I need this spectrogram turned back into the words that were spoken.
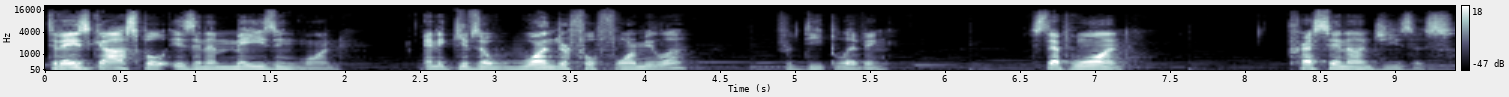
Today's gospel is an amazing one, and it gives a wonderful formula for deep living. Step one press in on Jesus,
